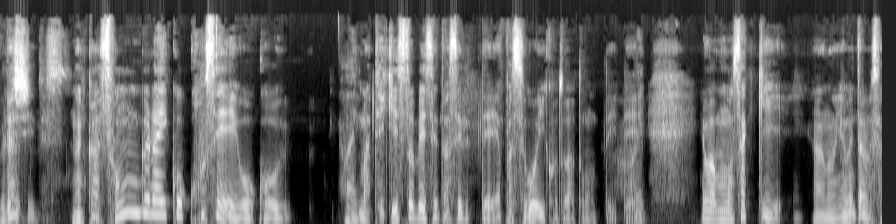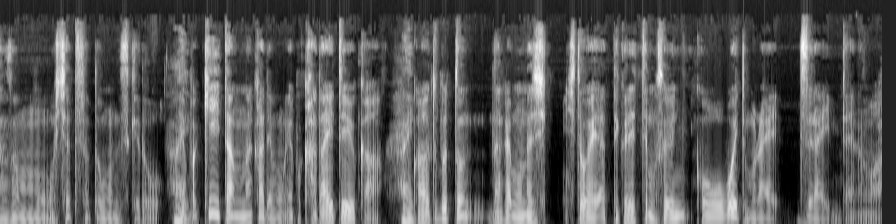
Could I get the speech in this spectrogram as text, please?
嬉しいです。なんかそんぐらいこう個性をこうはい、まあテキストベースで出せるってやっぱすごいことだと思っていて、はい、やっぱもうさっき、あの、やめ太郎さんさんもおっしゃってたと思うんですけど、はい、やっぱキータの中でもやっぱ課題というか、はい、アウトプット何回も同じ人がやってくれてもそういう、こう覚えてもらいづらいみたいなのは、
